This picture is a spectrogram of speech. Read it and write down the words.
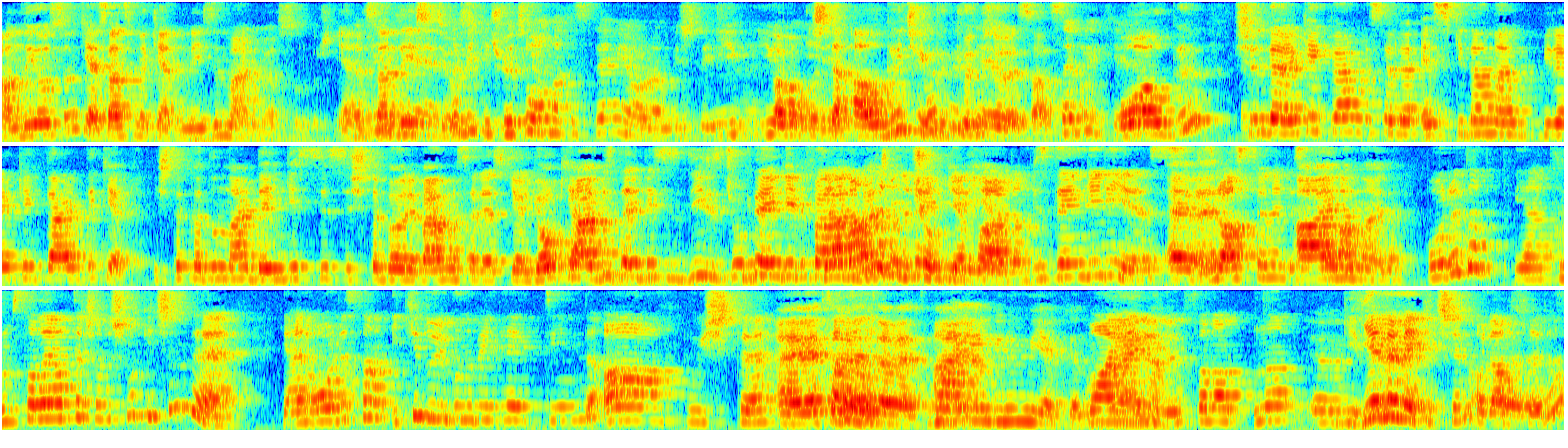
anlıyorsun ki esasında kendine izin vermiyorsundur. Yani Tabii sen de ki, istiyorsun. Tabii ki çünkü. kötü olmak istemiyorum. İşte iyi, iyi Ama olayım. işte algı çünkü Tabii kötü ki. esasında. Tabii ki. O algı şimdi erkekler mesela eskiden bir erkek derdi ki işte kadınlar dengesiz işte böyle ben mesela eskiden yok ya biz dengesiz değiliz çok dengeli falan. ya ben de çok bunu çok dengeliyim. yapardım. Biz dengeliyiz. Evet. Biz rasyoneliz falan. Aynen öyle. Bu arada yani kurumsal hayatta çalışmak için de yani orada sen iki duygunu belli ettiğinde ah bu işte Evet evet evet. Muayyen Aynen. günün mü yakın? muayyen Aynen. günün falanı Gibi. yememek için o lafları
